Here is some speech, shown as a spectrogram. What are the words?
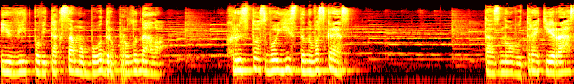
І відповідь так само бодро пролунало Христос воістину Воскрес! Та знову третій раз,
